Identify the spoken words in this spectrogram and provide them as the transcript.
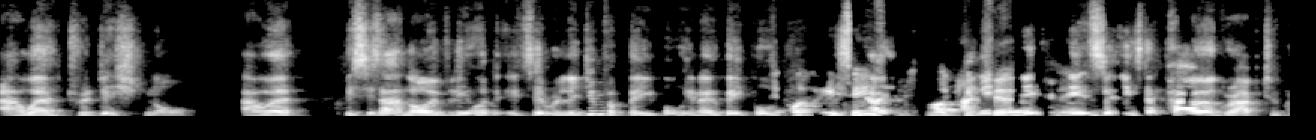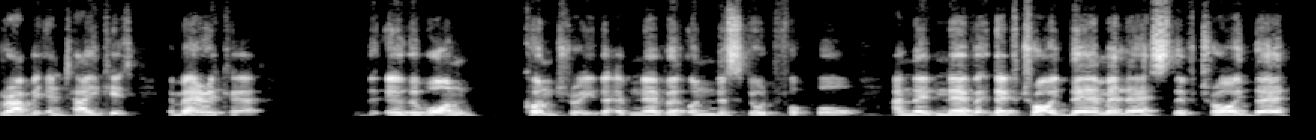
our traditional our this is our livelihood. It's a religion for people, you know. People, well, it is. It's, like it, it, it's, it's a power grab to grab it and take it. America, the, the one country that have never understood football, and they've never they've tried their MLS, they've tried their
